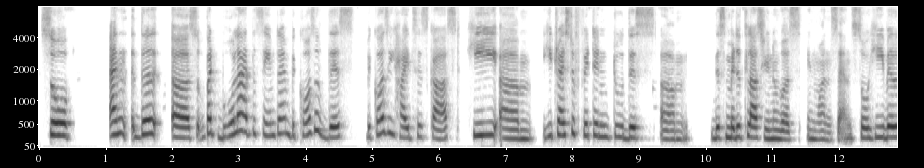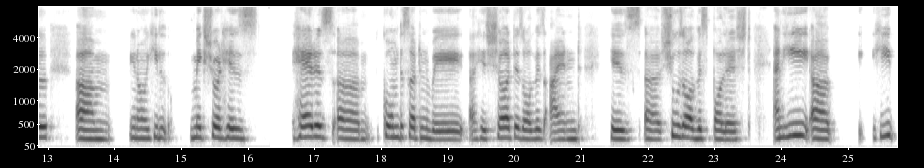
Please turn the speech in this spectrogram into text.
So and the uh so but bhola at the same time because of this because he hides his caste he um he tries to fit into this um this middle class universe in one sense. So he will um you know he'll make sure his hair is um, combed a certain way uh, his shirt is always ironed his uh, shoes are always polished and he uh, he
